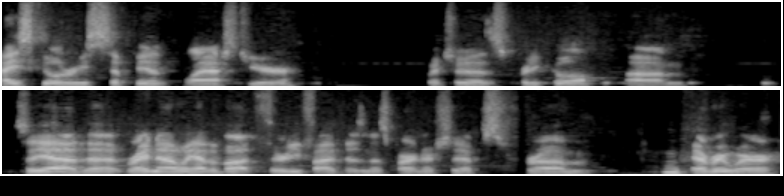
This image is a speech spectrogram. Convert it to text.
high school recipient last year which was pretty cool. Um, so yeah, the, right now we have about 35 business partnerships from everywhere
